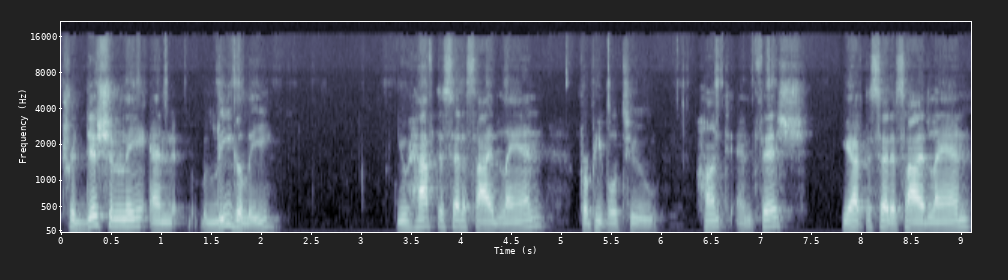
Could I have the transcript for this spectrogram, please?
traditionally and legally, you have to set aside land for people to hunt and fish. You have to set aside land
